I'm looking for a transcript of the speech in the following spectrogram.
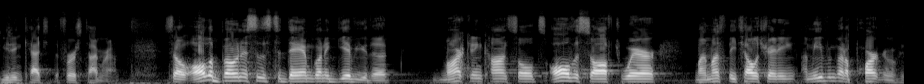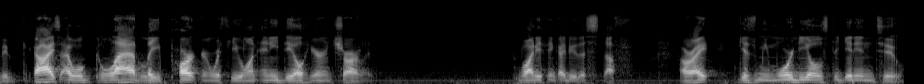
you didn't catch it the first time around. So all the bonuses today I'm going to give you, the marketing consults, all the software, my monthly teletraining. I'm even going to partner with you. Guys, I will gladly partner with you on any deal here in Charlotte. Why do you think I do this stuff? All right? Gives me more deals to get into.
